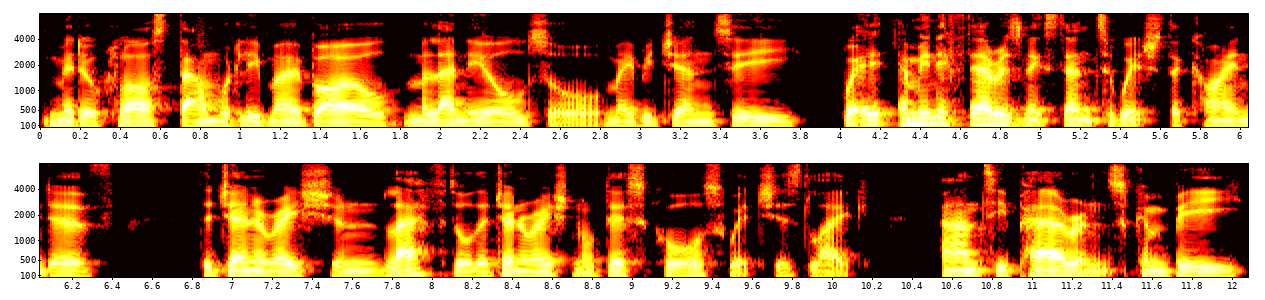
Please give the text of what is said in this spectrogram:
middle class, downwardly mobile millennials or maybe Gen Z. But I mean, if there is an extent to which the kind of the generation left or the generational discourse, which is like anti-parents, can be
